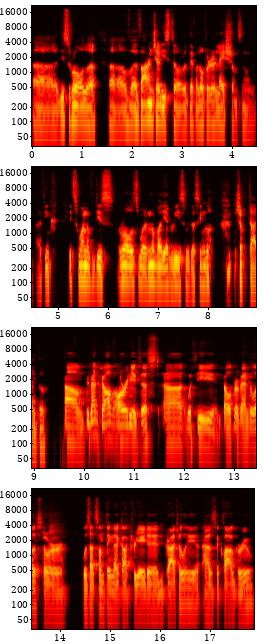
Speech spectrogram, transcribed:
uh, this role uh, of evangelist or developer relations. I think it's one of these roles where nobody agrees with a single job title. Um, did that job already exist uh, with the developer evangelist, or was that something that got created gradually as the cloud grew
